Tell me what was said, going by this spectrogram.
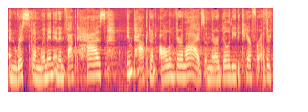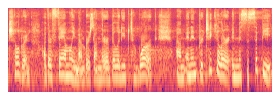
and risk on women, and in fact has impact on all of their lives, on their ability to care for other children, other family members, on their ability to work. Um, and in particular, in Mississippi,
